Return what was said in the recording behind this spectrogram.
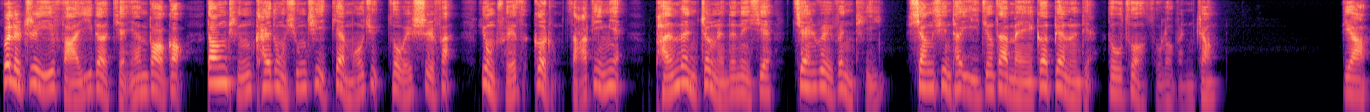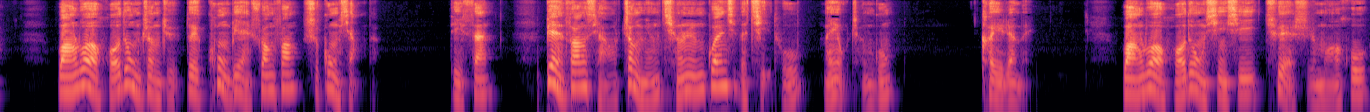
为了质疑法医的检验报告，当庭开动凶器电模具作为示范，用锤子各种砸地面，盘问证人的那些尖锐问题，相信他已经在每个辩论点都做足了文章。第二。网络活动证据对控辩双方是共享的。第三，辩方想要证明情人关系的企图没有成功。可以认为，网络活动信息确实模糊，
